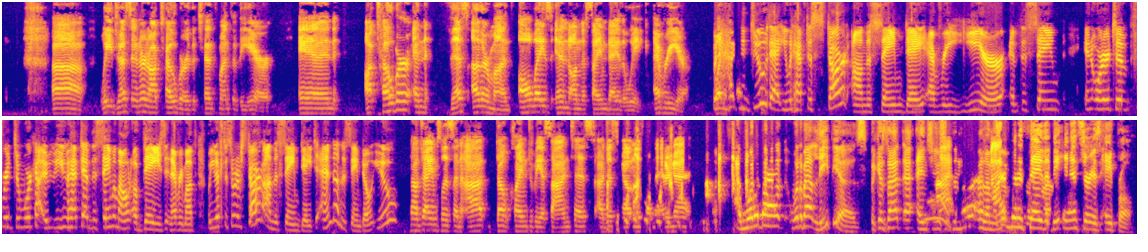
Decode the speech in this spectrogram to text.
Uh, we just entered October, the 10th month of the year, and October and this other month always end on the same day of the week every year. But When- how to do that, you would have to start on the same day every year at the same in order to for it to work out. You have to have the same amount of days in every month, but you have to sort of start on the same day to end on the same, don't you? Now, James, listen, I don't claim to be a scientist. I just found this on the internet. And what about what about leap years? Because that, that introduces another element. I'm going to say that the answer is April.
